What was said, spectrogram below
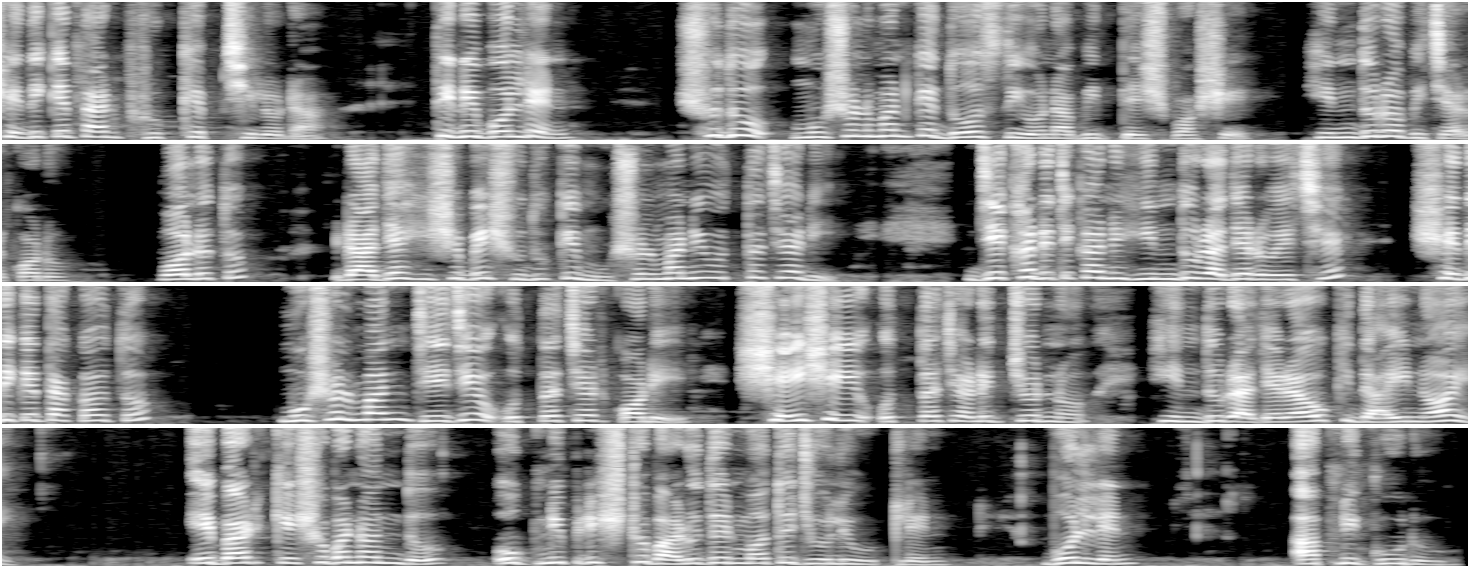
সেদিকে তার ভ্রুক্ষেপ ছিল না। তিনি বললেন, শুধু মুসলমানকে দোষ দিও না বিদ্বেষ বসে হিন্দুরও বিচার করো। বলো তো, রাজা হিসেবে শুধু কি মুসলমানই অত্যাচারী? যেখানে যেখানে হিন্দু রাজা রয়েছে, সেদিকে তাকাও তো। মুসলমান যে যে অত্যাচার করে সেই সেই অত্যাচারের জন্য হিন্দু রাজারাও কি দায়ী নয়? এবার কেশবানন্দ অগ্নিপৃষ্ঠ বারুদের মতো জ্বলে উঠলেন। বললেন, আপনি গুরু,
